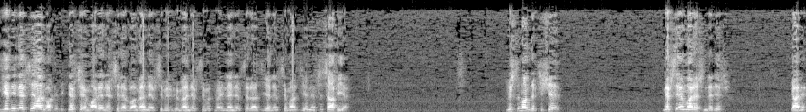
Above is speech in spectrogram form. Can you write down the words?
yedi nefsi hal var dedik. Nefsi emmare, nefsi levvame, nefsi mülhüme, nefsi mutmainne, nefsi raziye, nefsi marziye, nefsi safiye. Müslümandır kişi, nefsi emmaresindedir. Yani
